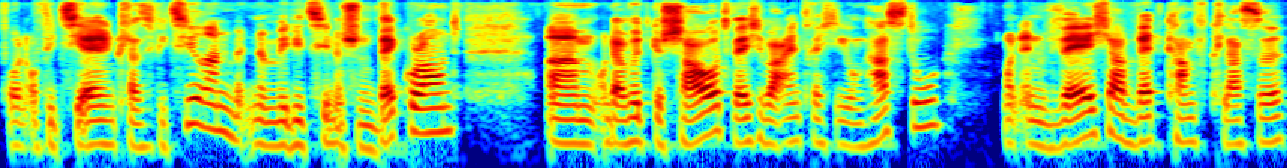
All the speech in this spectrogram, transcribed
von offiziellen Klassifizierern mit einem medizinischen Background. Ähm, und da wird geschaut, welche Beeinträchtigung hast du und in welcher Wettkampfklasse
